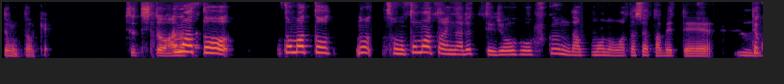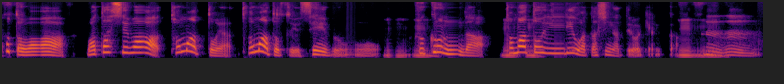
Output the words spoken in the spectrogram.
て思ったわけ。ト土とあなたマトトマトのそのトマトになるっていう情報を含んだものを私は食べて、うん。ってことは私はトマトやトマトという成分を含んだトマト入りを私になってるわけやんか。うんうん。うん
